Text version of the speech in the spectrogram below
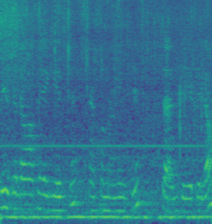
ভেজে নেওয়া হয়ে গিয়েছে এখন আমি যে চাল দিয়ে দিলাম।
